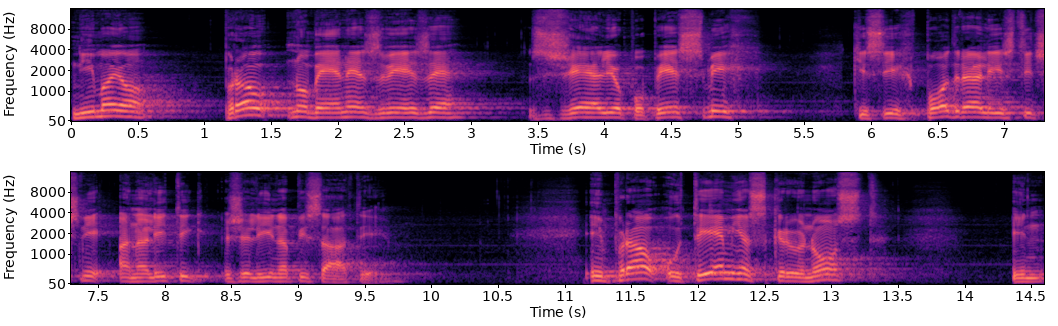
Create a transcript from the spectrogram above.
nimajo prav nobene zveze z željo po pesmih, ki si jih podrealistični analitik želi napisati. In prav v tem je skrivnost in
